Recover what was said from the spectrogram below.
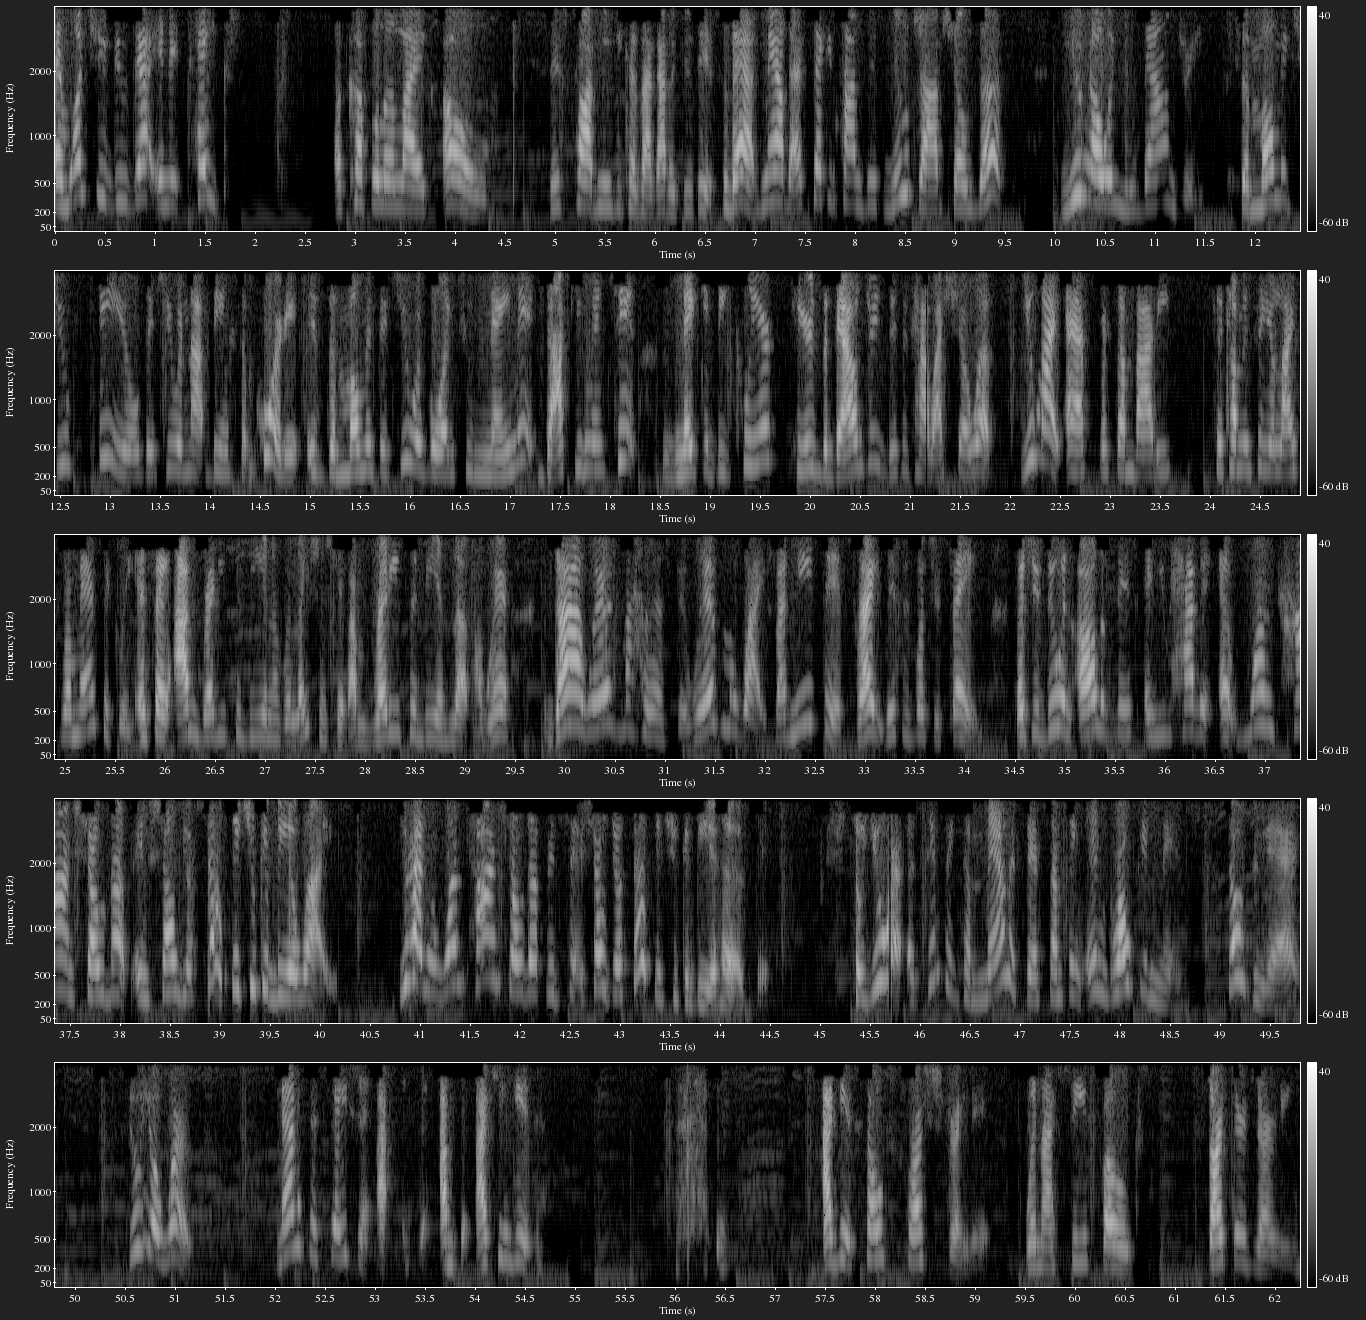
And once you do that, and it takes a couple of like, oh, this taught me because I got to do this. So that now that second time this new job shows up, you know a new boundary. The moment you feel that you are not being supported is the moment that you are going to name it, document it, make it be clear. Here's the boundary. This is how I show up. You might ask for somebody to come into your life romantically and say, I'm ready to be in a relationship. I'm ready to be in love. Where, God, where's my husband? Where's my wife? I need this, right? This is what you're saying. But you're doing all of this and you haven't at one time shown up and shown yourself that you can be a wife. You haven't one time showed up and showed yourself that you could be a husband. So you are attempting to manifest something in brokenness. Don't do that. Do your work. Manifestation. I, I'm, I can get I get so frustrated when I see folks start their journey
